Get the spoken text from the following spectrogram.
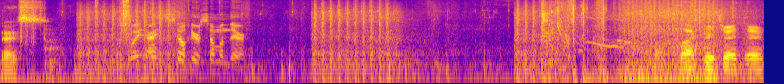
Nice. Wait, I still hear someone there. Blackbeard's right there.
